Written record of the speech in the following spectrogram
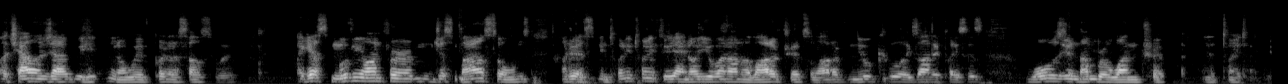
a challenge that we you know we've put ourselves with I guess moving on from just milestones, Andreas, in 2023, I know you went on a lot of trips, a lot of new, cool, exotic places. What was your number one trip in 2023?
